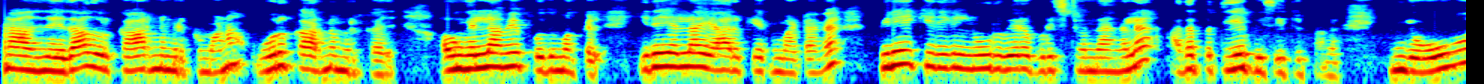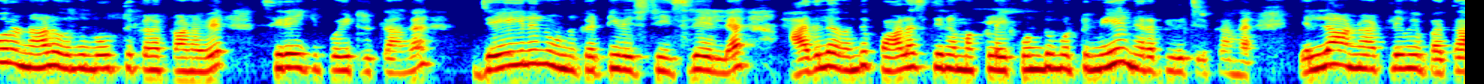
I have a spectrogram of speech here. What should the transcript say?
ஆனா அதுல ஏதாவது ஒரு காரணம் இருக்குமானா ஒரு காரணம் இருக்காது. அவங்க எல்லாமே பொதுமக்கள். இதையெல்லாம் யாரும் கேட்க மாட்டாங்க. வினைக்கிரிகள் நூறு பேரை பிடிச்சிட்டு வந்தாங்கல்ல அதை பற்றியே பேசிட்டு இருப்பாங்க. இங்க ஒவ்வொரு நாளும் வந்து நூற்றுக்கணக்கான பேர் சிறைக்கு போயிட்டு இருக்காங்க. ஜெயிலுன்னு ஒன்று கட்டி வச்சுட்டு இஸ்ரேலில் அதில் வந்து பாலஸ்தீன மக்களை கொண்டு மட்டுமே நிரப்பி வச்சிருக்காங்க. எல்லா நாட்டிலையுமே பார்த்தா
